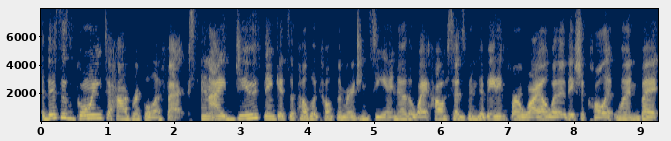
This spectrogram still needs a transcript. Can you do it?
this is going to have ripple effects. And I do think it's a public health emergency. I know the White House has been debating for a while whether they should call it one, but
